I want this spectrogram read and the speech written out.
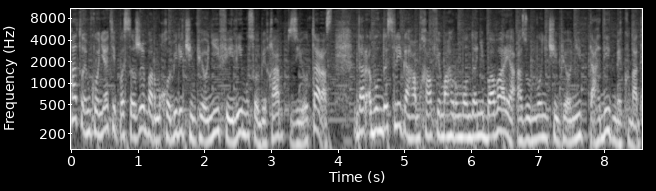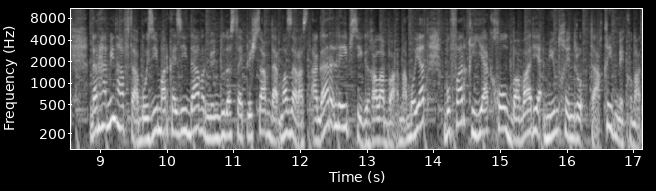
Ҳатто имконияти псж бар муқобили чемпионии феълии мусобиқа зиёдтар аст. Дар бундеслига ҳам хавфи маҳрум мондани бавария аз унвони чемпионӣ таҳдид мекунад. Дар ҳамин ҳафта бозии марказии давр миёни ду дастаи пешсаф дар назар аст. Агар лейпсиг лиг ғалаба намояд бо фарқи як хол бавария мюнхенро таъқиб мекунад.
